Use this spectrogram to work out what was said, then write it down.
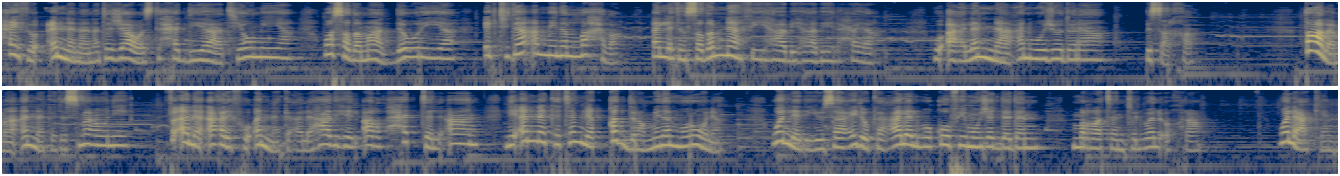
حيث أننا نتجاوز تحديات يومية وصدمات دورية ابتداء من اللحظة التي انصدمنا فيها بهذه الحياة وأعلنا عن وجودنا بصرخة. طالما أنك تسمعني فأنا أعرف أنك على هذه الأرض حتى الآن لأنك تملك قدرا من المرونة والذي يساعدك على الوقوف مجددا مرة تلو الأخرى. ولكن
